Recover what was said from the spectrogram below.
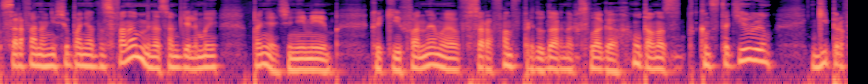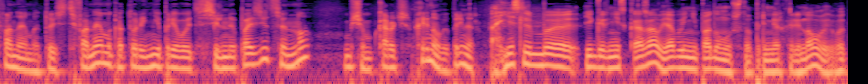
С сарафаном не все понятно с фонемами, на самом деле мы понятия не имеем, какие фонемы в сарафан в предударных слогах. Ну, там у нас констатируем гиперфонемы, то есть фонемы, которые не приводят в сильную позицию, но в общем, короче, хреновый пример. А если бы Игорь не сказал, я бы не подумал, что пример хреновый. Вот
